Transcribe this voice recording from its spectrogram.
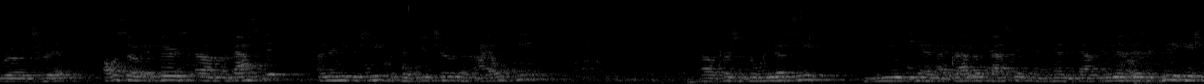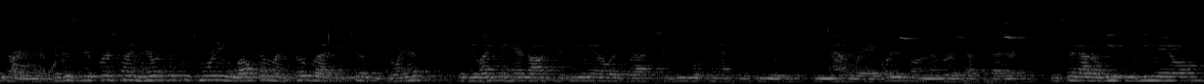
road trip. Also, if there's um, a basket underneath your seat because you chose an aisle seat uh, versus the window seat, you can uh, grab those baskets and down. And then there's a communication card in there. So this is your first time here with us this morning. Welcome. I'm so glad that you chose to join us. If you'd like to hand off your email address, we will connect with you in that way, or your phone number if that's better. We send out a weekly email,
